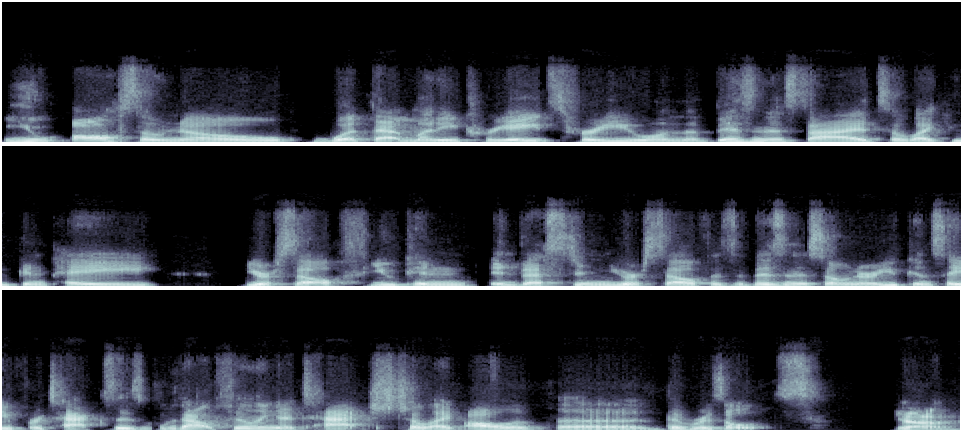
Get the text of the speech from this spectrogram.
you also know what that money creates for you on the business side. So like you can pay yourself. You can invest in yourself as a business owner. You can save for taxes without feeling attached to like all of the the results. Yeah.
